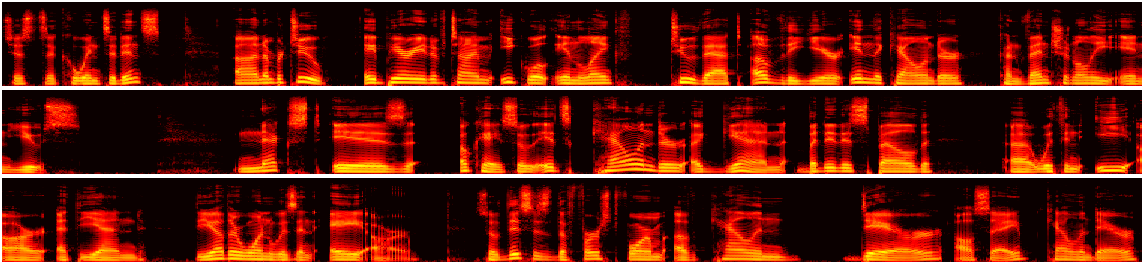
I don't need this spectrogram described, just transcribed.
just a coincidence. Uh, number two, a period of time equal in length to that of the year in the calendar, conventionally in use. Next is Okay, so it's calendar again, but it is spelled uh, with an ER at the end. The other one was an AR. So this is the first form of calendar, I'll say, calendar,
